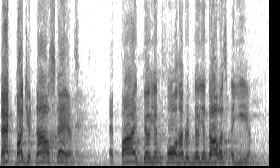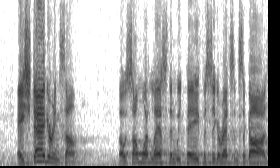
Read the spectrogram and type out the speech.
That budget now stands at $5,400 million a year, a staggering sum, though somewhat less than we pay for cigarettes and cigars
